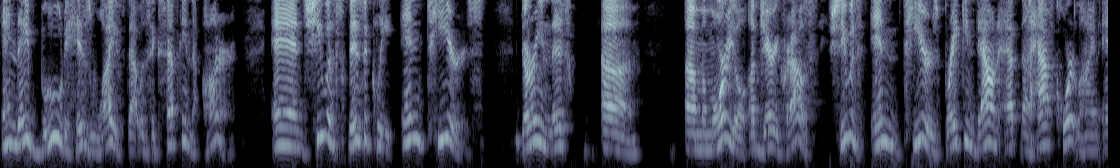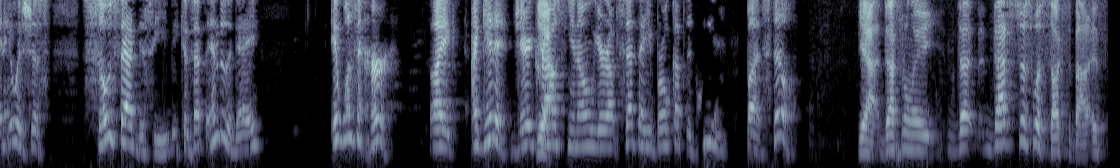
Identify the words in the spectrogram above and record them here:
and they booed his wife that was accepting the honor, and she was physically in tears during this uh, uh, memorial of Jerry Krause. She was in tears, breaking down at the half court line, and it was just so sad to see because at the end of the day, it wasn't her. Like I get it, Jerry Krause. Yeah. You know, you're upset that he broke up the team, but still, yeah, definitely. That that's just what sucks about it is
